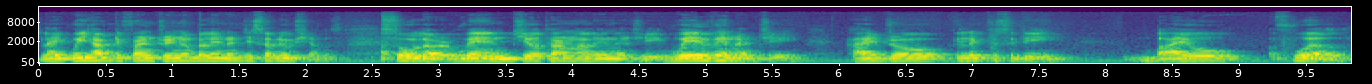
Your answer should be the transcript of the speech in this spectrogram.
Like we have different renewable energy solutions solar, wind, geothermal energy, wave energy, hydroelectricity, biofuel,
